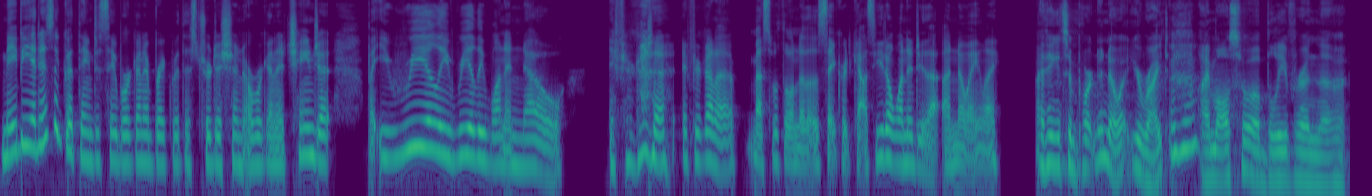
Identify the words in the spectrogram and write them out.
maybe it is a good thing to say we're going to break with this tradition or we're going to change it, but you really, really want to know if you're gonna if you're gonna mess with one of those sacred cows. You don't want to do that unknowingly. I think it's important to know it. You're right. Mm-hmm. I'm also a believer in the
